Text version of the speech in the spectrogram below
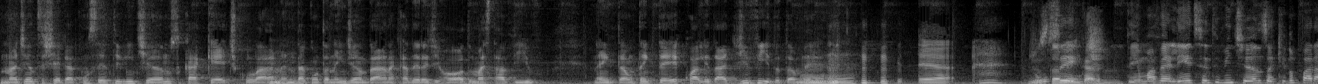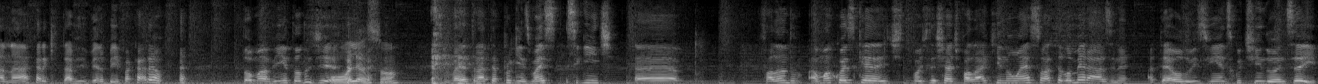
não adianta você chegar com 120 anos, caquético lá, né? não dá conta nem de andar na cadeira de roda, mas tá vivo. Né? Então tem que ter qualidade de vida também. né? É. Não sei, Justamente. cara. Tem uma velhinha de 120 anos aqui no Paraná, cara, que tá vivendo bem pra caramba. Toma vinho todo dia. Olha só. Vai entrar até pro Guinness. Mas, seguinte, é, falando, uma coisa que a gente pode deixar de falar é que não é só a telomerase, né? Até o Luiz vinha discutindo antes aí.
